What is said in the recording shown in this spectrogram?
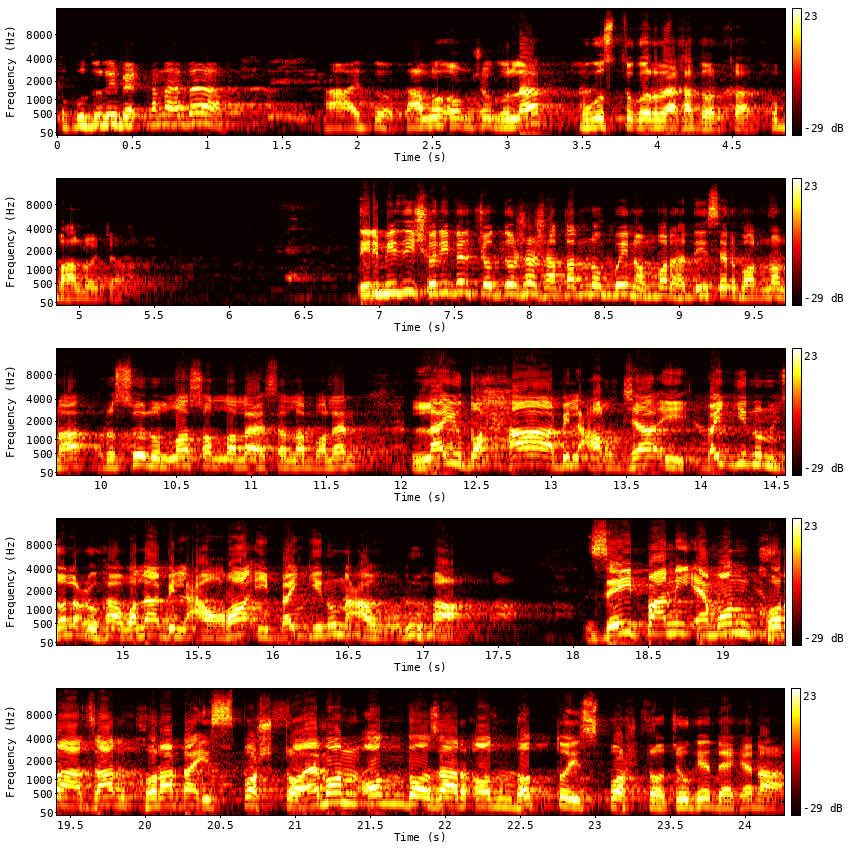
তো কুদুরি ব্যাখ্যা না এটা হ্যাঁ এই তো কালো অংশগুলা মুখস্থ করে রাখা দরকার। খুব ভালো এটা। তিরমিজি শরীফের চোদ্দশো সাতানব্বই নম্বর হাদিসের বর্ণনা রসুল্লাহ সাল্লাহ সাল্লাম বলেন লাই বিল যেই পানি এমন খোরা যার খোরাটা স্পষ্ট, এমন অন্ধ যার অন্ধত্ব স্পষ্ট, চোখে দেখে না।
